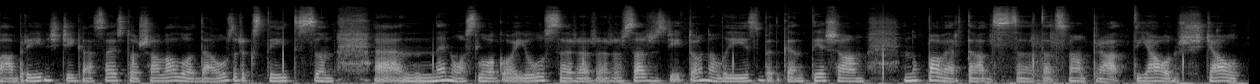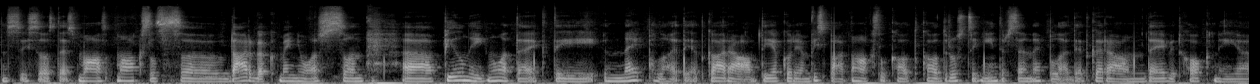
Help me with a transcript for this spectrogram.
labā, brīnišķīgā, saistošā valodā uzrakstītas un nenoslogo jūs ar, ar, ar sarežģītu analīzi, bet gan tiešām nu, paver tādas, tādas, manuprāt, jaunas šķautnes visos tais mākslas dārgakmeņos un pilnīgi noteikti nepalaidiet garām tie, kuriem vispār māksla kaut, kaut drusciņi interesē, nepalaidiet garām Davida Hoknija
